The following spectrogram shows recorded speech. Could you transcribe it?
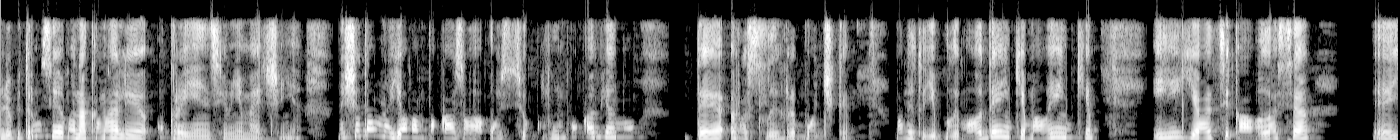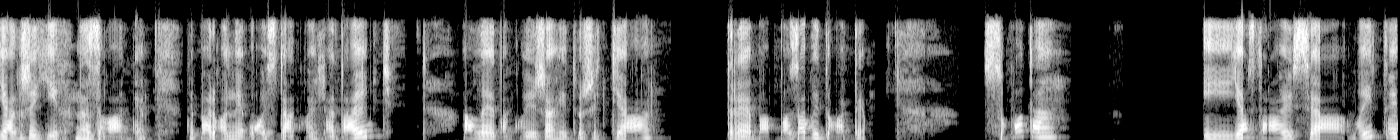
Любі друзі! Ви на каналі Українці в Німеччині. Нещодавно я вам показувала ось цю клумбу кам'яну, де росли грибочки. Вони тоді були молоденькі, маленькі, і я цікавилася, е, як же їх назвати. Тепер вони ось так виглядають, але такої жаги до життя треба позавидувати. Субота, і я стараюся вийти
